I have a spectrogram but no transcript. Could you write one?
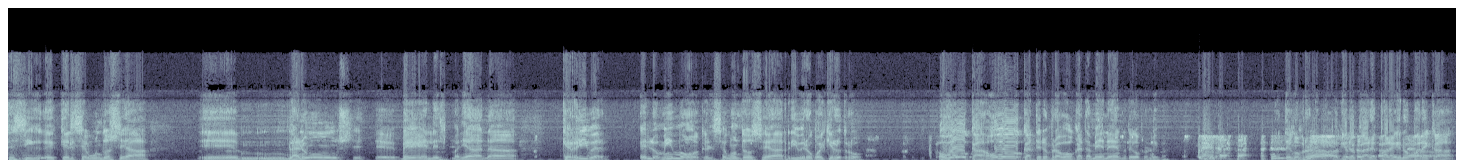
eh, que el segundo sea eh, Lanús, este, Vélez, mañana, que River? ¿Es lo mismo que el segundo sea River o cualquier otro? O Boca, o Boca, te nombra Boca también, ¿eh? No tengo problema. No tengo problema. No, para que no, pare- para que no. parezca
